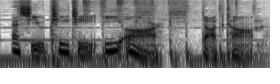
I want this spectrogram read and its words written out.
S U T T E R dot com.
